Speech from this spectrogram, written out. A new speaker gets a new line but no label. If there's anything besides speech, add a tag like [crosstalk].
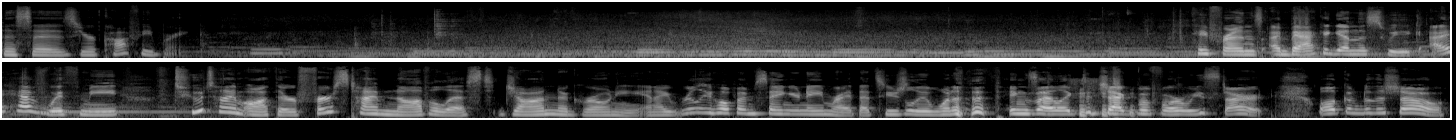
This is your coffee break. Hey, friends, I'm back again this week. I have with me two time author, first time novelist Jon Negroni. And I really hope I'm saying your name right. That's usually one of the [laughs] things I like to check before we start. Welcome to the show.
